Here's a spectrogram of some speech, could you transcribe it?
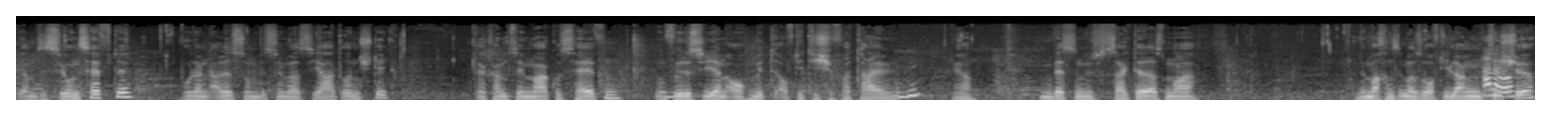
Wir haben Sessionshefte, wo dann alles so ein bisschen über das Jahr drin steht. Da kannst du dem Markus helfen und Mhm. würdest die dann auch mit auf die Tische verteilen. Mhm. Ja. Am besten zeigt er das mal. Wir machen es immer so auf die langen Hallo. Tische.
